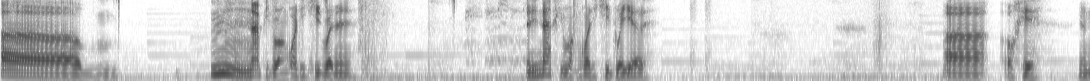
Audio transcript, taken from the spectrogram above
เอ่ออืมน่าผิดหวังกว่าที่คิดไว้แน่อันนี้น่าผิดหวังกว่าที่คิดไว้เยอะเลยเอ่อโอเคงั้น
